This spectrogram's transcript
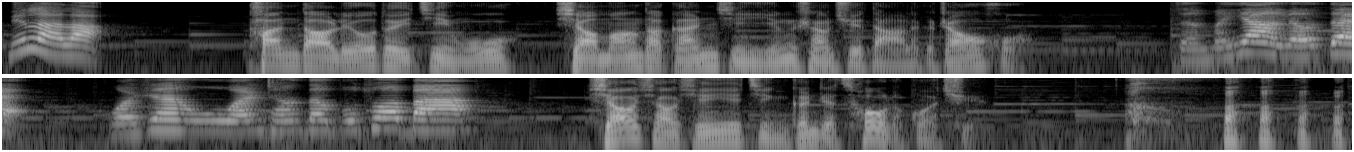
您来了。看到刘队进屋，小盲道赶紧迎上去打了个招呼。怎么样，刘队？我任务完成的不错吧？小小贤也紧跟着凑了过去。哈哈哈！哈，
